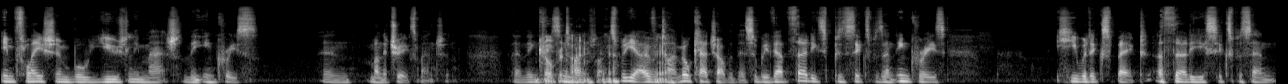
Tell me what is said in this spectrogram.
inflation will usually match the increase in monetary expansion. The increase Over in time, yeah. But yeah, over time, it'll catch up with this. So we've had 36% increase. He would expect a 36%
